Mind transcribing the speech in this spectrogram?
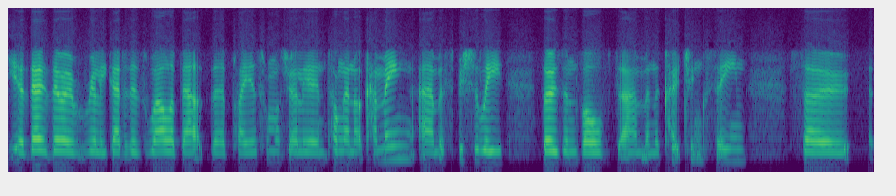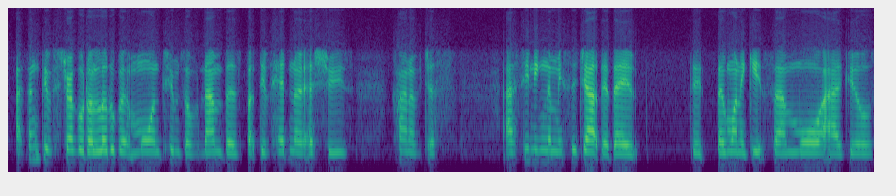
yeah, they, they were really gutted as well about the players from Australia and Tonga not coming, um, especially those involved um, in the coaching scene. So I think they've struggled a little bit more in terms of numbers, but they've had no issues kind of just uh, sending the message out that they that they want to get some more uh, girls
